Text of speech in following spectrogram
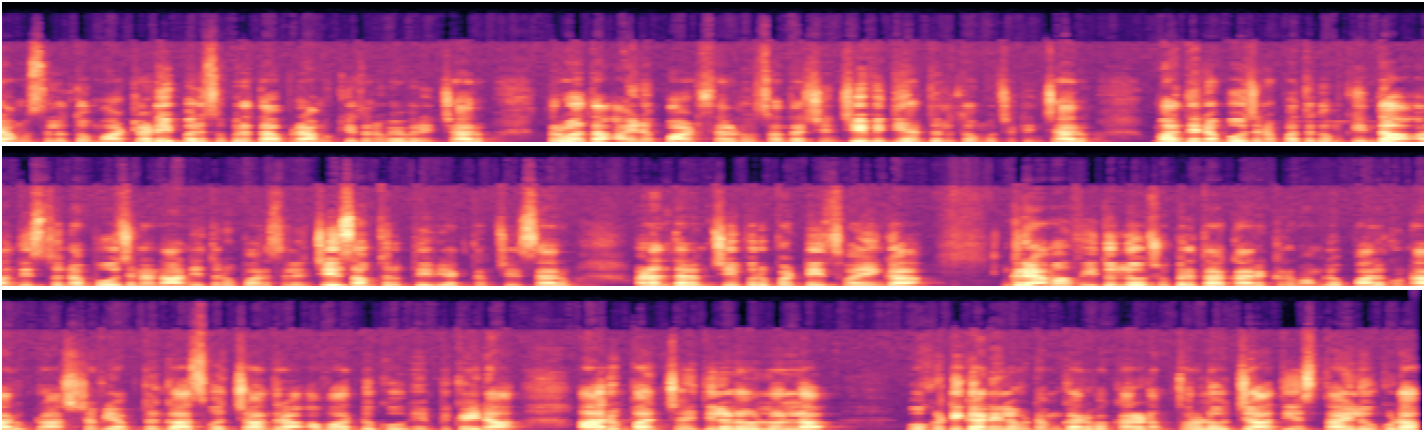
గ్రామస్తులతో మాట్లాడి పరిశుభ్రత ప్రాముఖ్యతను వివరించారు. తర్వాత ఆయన పాఠశాలను సందర్శించి విద్యార్థులతో ముచ్చటించారు. మధ్యాహ్న భోజన పథకం కింద అందిస్తున్న భోజన నాణ్యతను పరిశీలించి సంతృప్తి వ్యక్తం చేశారు. అనంతరం చీపురు పట్టి స్వయంగా గ్రామ వీధుల్లో శుభ్రత కార్యక్రమంలో పాల్గొన్నారు. రాష్ట్ర వ్యాప్తంగా స్వచ్ఛాంధ్ర అవార్డుకు ఎంపికైన ఆరు పంచాయతీలలో లొల్ల ఒకటిగా నిలవటం గర్వకారణం. త్వరలో జాతీయ స్థాయిలో కూడా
